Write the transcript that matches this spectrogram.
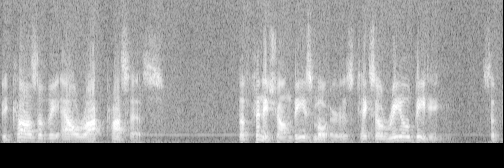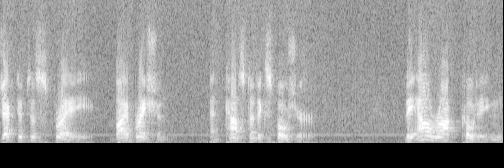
because of the Alrok process. The finish on these motors takes a real beating, subjected to spray, vibration, and constant exposure. The ALROC coating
